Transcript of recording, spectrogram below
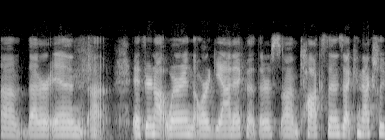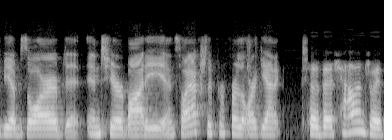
um, that are in. Uh, if you're not wearing the organic, that there's um, toxins that can actually be absorbed into your body. And so I actually prefer the organic. So the challenge with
